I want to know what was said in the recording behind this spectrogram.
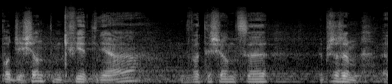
Po 10 kwietnia 2000, przepraszam, e,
